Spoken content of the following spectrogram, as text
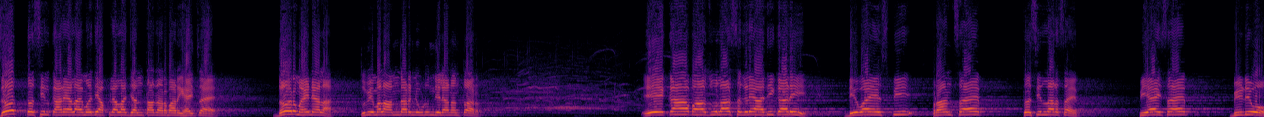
जत तहसील कार्यालयामध्ये आपल्याला जनता दरबार घ्यायचा आहे. दर महिन्याला. तुम्ही मला आमदार निवडून दिल्यानंतर एका बाजूला सगळे अधिकारी डीवायएसपी प्रांत साहेब तहसीलदार साहेब पी आय साहेब बी डी ओ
